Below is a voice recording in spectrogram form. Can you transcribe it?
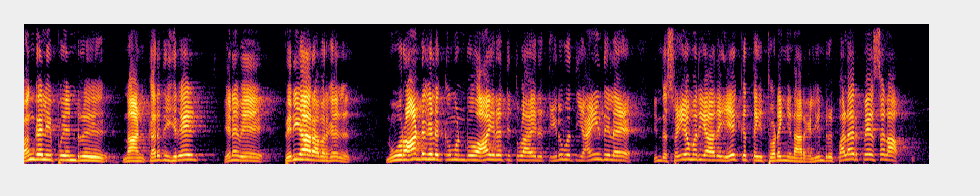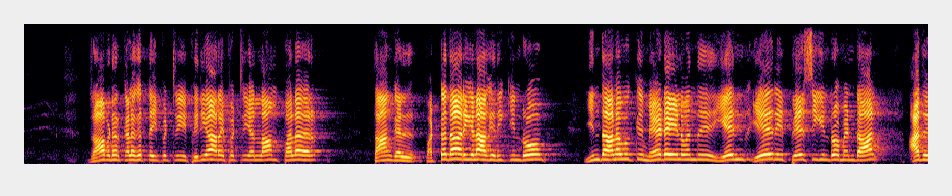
பங்களிப்பு என்று நான் கருதுகிறேன். எனவே பெரியார் அவர்கள் நூறாண்டுகளுக்கு முன்பு ஆயிரத்தி தொள்ளாயிரத்தி இருபத்தி ஐந்தில் இந்த சுயமரியாதை இயக்கத்தை தொடங்கினார்கள். இன்று பலர் பேசலாம். திராவிடர் கழகத்தை பற்றி பெரியாரை பற்றி எல்லாம் பலர் தாங்கள் பட்டதாரிகளாக இருக்கின்றோம். இந்த அளவுக்கு மேடையில் வந்து ஏன் ஏறி பேசுகின்றோம் என்றால் அது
